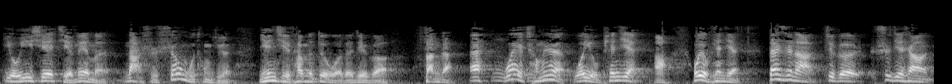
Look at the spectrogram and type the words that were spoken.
有一些姐妹们那是深恶痛绝，引起他们对我的这个。反感，哎，我也承认我有偏见啊，我有偏见。但是呢，这个世界上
